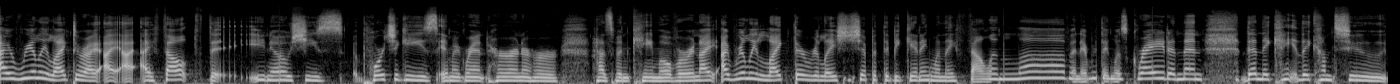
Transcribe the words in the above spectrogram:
I really liked her. I, I, I felt that, you know, she's a Portuguese immigrant. Her and her husband came over, and I, I really liked their relationship at the beginning when they fell in love and everything was great. And then then they came, they come to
